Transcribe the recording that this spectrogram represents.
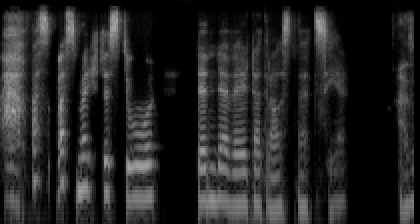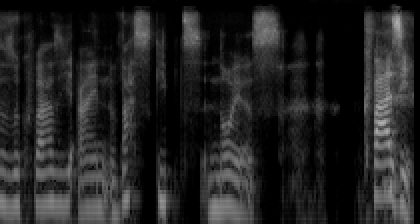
ach, was, was möchtest du denn der Welt da draußen erzählen? Also so quasi ein Was gibt's Neues? Quasi.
